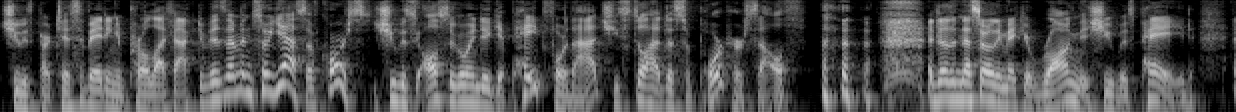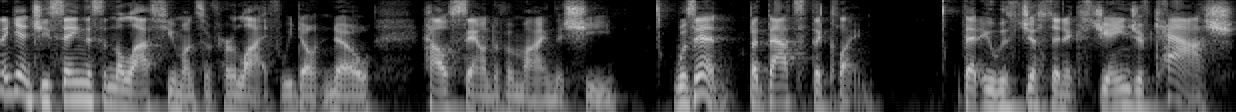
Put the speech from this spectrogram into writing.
She was participating in pro life activism. And so, yes, of course, she was also going to get paid for that. She still had to support herself. it doesn't necessarily make it wrong that she was paid. And again, she's saying this in the last few months of her life. We don't know how sound of a mind that she was in, but that's the claim that it was just an exchange of cash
